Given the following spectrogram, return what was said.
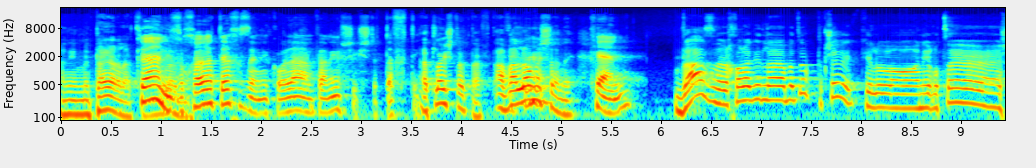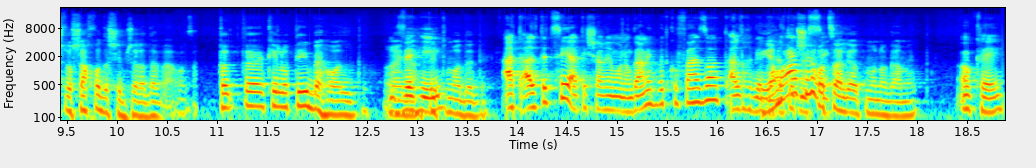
אני מתאר לעצמי. כן, לא אני יודע. זוכרת איך זה מכל הפעמים שהשתתפתי. את לא השתתפת, אבל לא משנה. כן, ואז הוא יכול להגיד לבת זוג, תקשיבי, כאילו, אני רוצה שלושה חודשים של הדבר הזה. ת, ת, כאילו, תהיי בהולד. רגע, והיא? תתמודדי. את אל תצאי, את תישארי מונוגמית בתקופה הזאת, אל תרגידי, היא אל אמרה תתנסי. שהיא רוצה להיות מונוגמית. אוקיי.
